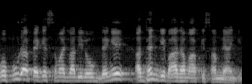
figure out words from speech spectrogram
वो पूरा पैकेज समाजवादी लोग देंगे। अध्ययन के बाद हम आपके सामने आएँगे।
